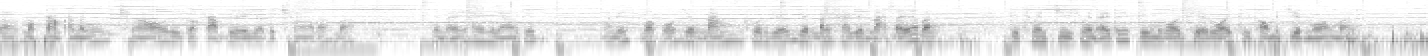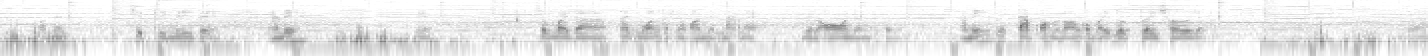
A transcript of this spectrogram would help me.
បាទមកកាប់អាហ្នឹងឆ្ងោឬក៏កាប់វាយកទៅឆាទៅបាទមានអីហើយម្យ៉ាងទៀតអានេះបងប្អូនយើងដាំខ្លួនយើងយើងដឹងថាយើងដាក់ស្អីហ៎បាទ គឺគ្មានជីគ្មានអីទេគឺ100%គឺធម្មជាតិហ្មងបាទអត់មានជាតិគីមីទេអានេះនេះសូម្បីតែអាចមន់ក៏ខ្ញុំអត់មានដាក់ដែរវាល្អអញ្ចឹងឃើញអានេះវាកាប់អស់ម្ដងកុំអីដូចព្រៃឈើអញ្ចឹងបាទ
